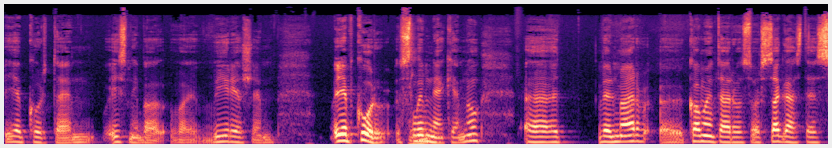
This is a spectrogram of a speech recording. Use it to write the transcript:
jebkuriem tēm, īstenībā, vai vīriešiem, jebkuru slimniekiem. Mm. Nu, uh, vienmēr uh, komentāros var sagāzties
